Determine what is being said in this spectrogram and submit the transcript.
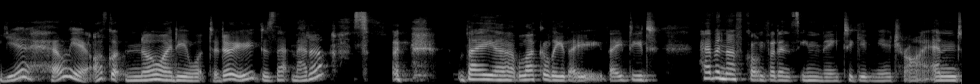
Yeah, hell yeah. I've got no idea what to do. Does that matter? they uh, luckily they they did have enough confidence in me to give me a try, and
